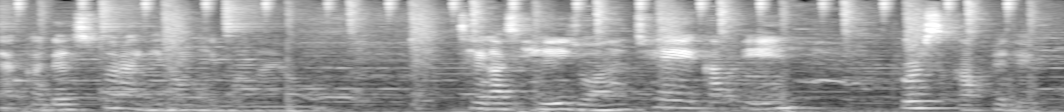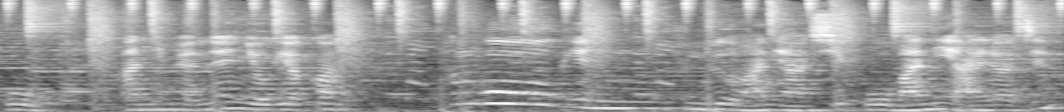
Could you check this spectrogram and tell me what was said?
약간 레스토랑 이런 게 많아요. 제가 제일 좋아하는 최애 카페인 벌스 카페도 있고 아니면은 여기 약간 한국인 분들도 많이 아시고 많이 알려진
